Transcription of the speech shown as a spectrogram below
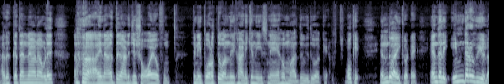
അതൊക്കെ തന്നെയാണ് അവൾ അതിനകത്ത് കാണിച്ച ഷോ ഓഫും പിന്നെ ഈ പുറത്ത് വന്ന് കാണിക്കുന്ന ഈ സ്നേഹം അതും ഇതും ഒക്കെ. ഓക്കെ എന്തോ ആയിക്കോട്ടെ. എന്തായാലും ഇന്റർവ്യൂല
